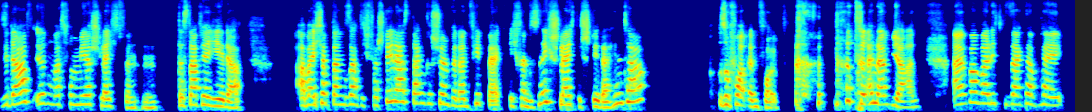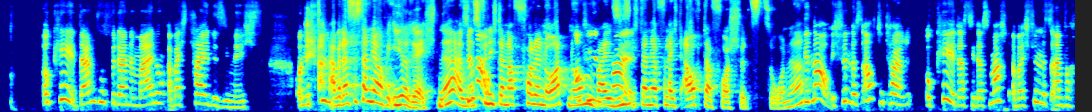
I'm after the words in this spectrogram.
sie darf irgendwas von mir schlecht finden. Das darf ja jeder. Aber ich habe dann gesagt, ich verstehe das, danke schön für dein Feedback. Ich finde es nicht schlecht, ich stehe dahinter. Sofort entfolgt. Nach dreieinhalb Jahren. Einfach weil ich gesagt habe, hey, okay, danke für deine Meinung, aber ich teile sie nicht. Find, aber das ist dann ja auch ihr Recht, ne? Also genau. das finde ich dann auch voll in Ordnung, weil Fall. sie sich dann ja vielleicht auch davor schützt, so, ne? Genau, ich finde das auch total okay, dass sie das macht, aber ich finde es einfach,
